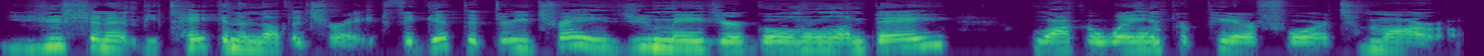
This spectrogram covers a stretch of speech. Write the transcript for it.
you shouldn't be taking another trade. Forget the three trades. You made your goal in one day, walk away and prepare for tomorrow.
